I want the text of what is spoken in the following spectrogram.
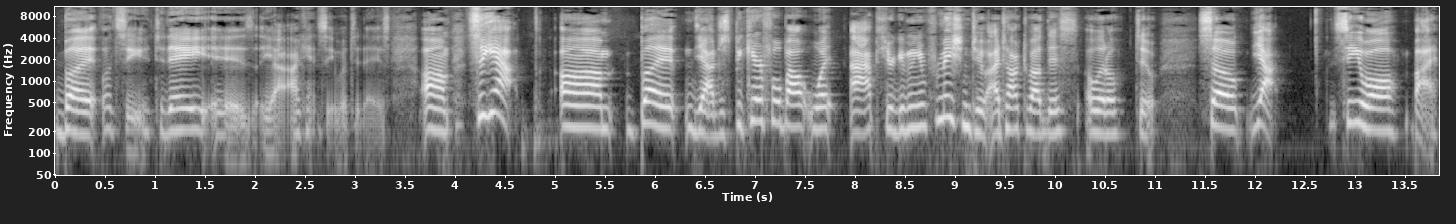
but let's see. Today is yeah, I can't see what today is. Um, so yeah, um, but yeah, just be careful about what apps you're giving information to. I talked about this a little too. So yeah, see you all. Bye.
